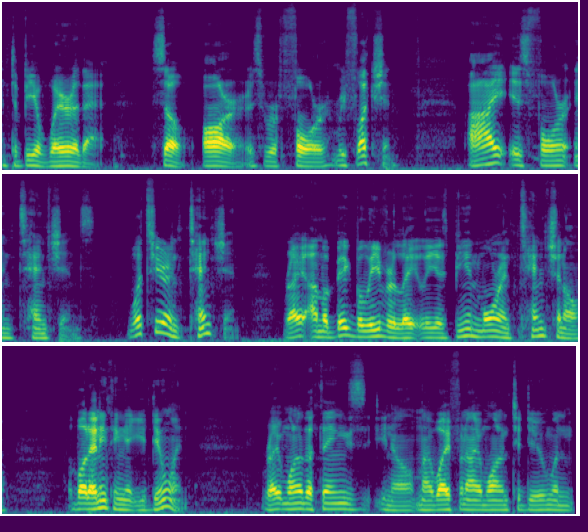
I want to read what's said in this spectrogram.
and to be aware of that. So R is for reflection. I is for intentions. What's your intention? Right? I'm a big believer lately is being more intentional about anything that you're doing, right? One of the things, you know, my wife and I wanted to do when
